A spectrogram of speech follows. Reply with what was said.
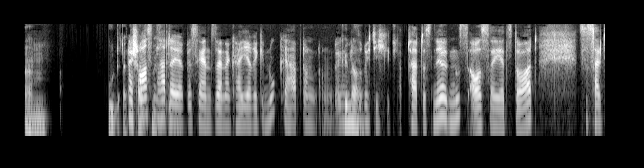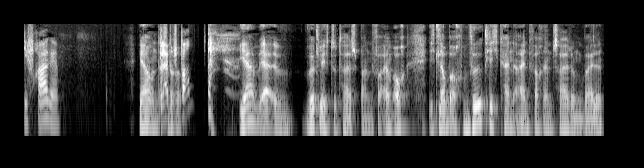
Ähm, gut. Bei Chancen hat er ja bisher in seiner Karriere genug gehabt und, und irgendwie genau. so richtig geklappt hat es nirgends, außer jetzt dort. Es ist halt die Frage. Ja, und Bleibt spannend. Ja, ja, wirklich total spannend. Vor allem auch, ich glaube auch wirklich keine einfache Entscheidung, weil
